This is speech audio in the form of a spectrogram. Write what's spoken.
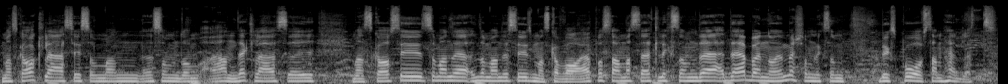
Man ska klä sig som, man, som de andra klär sig. Man ska se ut som andra, de andra ser ut. Man ska vara på samma sätt. Liksom. Det, det är bara normer som liksom byggs på av samhället.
